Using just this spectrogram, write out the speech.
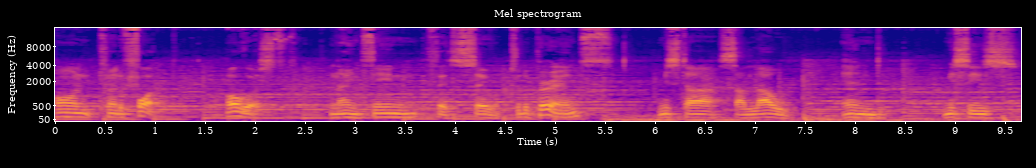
on 24th August 1937 to the parents Mr. Salau and Mrs.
